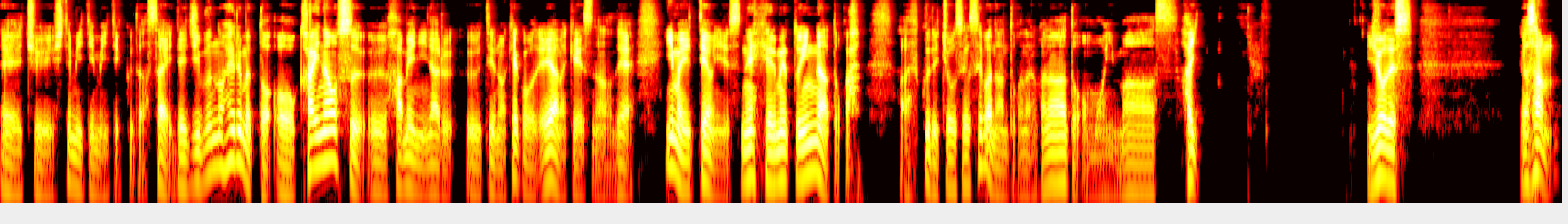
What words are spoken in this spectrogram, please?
えー、注意して見てみてください。で、自分のヘルメットを買い直す羽目になるっていうのは結構レアなケースなので、今言ったようにですね、ヘルメットインナーとか、服で調整すればなんとかなるかなと思います。はい。以上です。皆さん、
